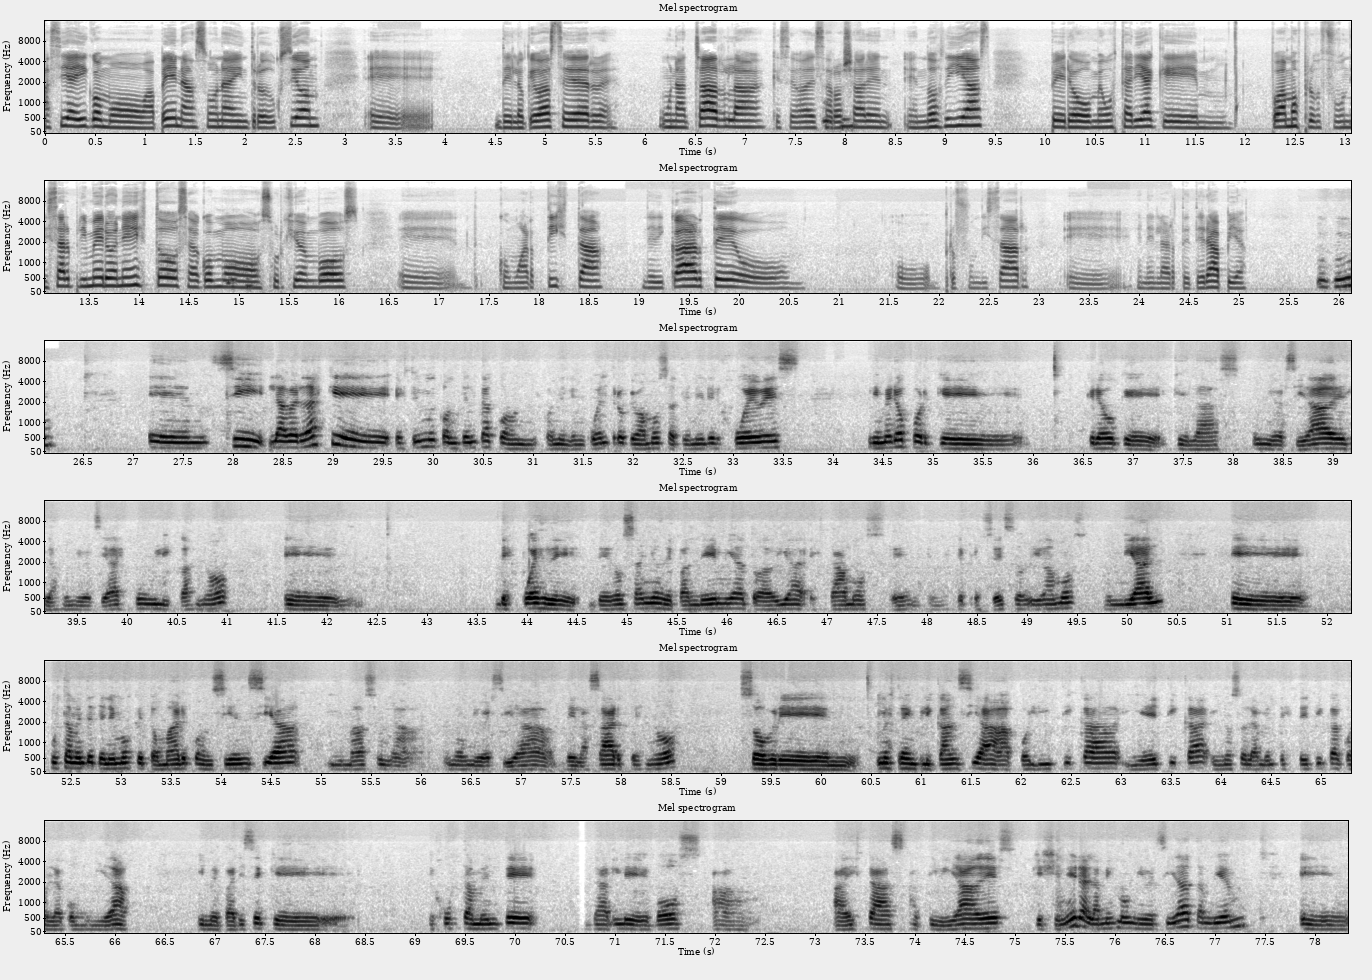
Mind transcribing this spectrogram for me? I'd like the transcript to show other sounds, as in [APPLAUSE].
así ahí como apenas una introducción eh, de lo que va a ser una charla que se va a desarrollar en, en, dos días, pero me gustaría que mm, podamos profundizar primero en esto, o sea, cómo surgió en vos eh, como artista dedicarte o, profundizar eh, en el arte terapia. Em, sí, la verdad es que estoy muy contenta con, el encuentro que vamos a tener el jueves. Primero porque creo que, las universidades, las universidades públicas, ¿no? Em, después de, dos años de pandemia todavía estamos en, este proceso, digamos, mundial. Eh, justamente tenemos que tomar conciencia y más una, una universidad de las artes, ¿no? sobre mm, nuestra implicancia política y ética y no solamente estética con la comunidad. Y me parece que, justamente darle voz a, estas actividades que genera la misma universidad también eh,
